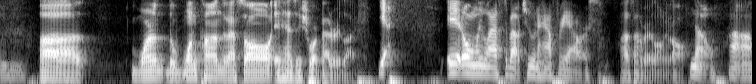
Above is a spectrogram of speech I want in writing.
Mm-hmm. Uh, one the one con that I saw, it has a short battery life. Yes, it only lasts about two and a half, three hours. That's not very long at all. No, uh, uh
